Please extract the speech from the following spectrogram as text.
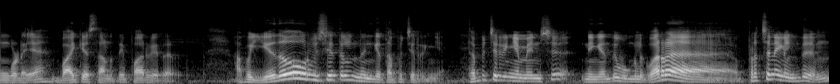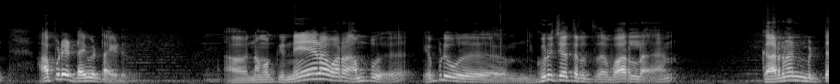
உங்களுடைய பாக்கியஸ்தானத்தை பார்வையிடுறார். அப்போ ஏதோ ஒரு விஷயத்தில் நீங்கள் தப்பிச்சிடுறீங்க. தப்பிச்சிடுறீங்க மீன்ஸு நீங்கள் வந்து உங்களுக்கு வர பிரச்சனைகள் வந்து அப்படியே டைவெர்ட் ஆகிடுது நமக்கு நேராக வர அம்பு எப்படி ஒரு குருச்சேத்திரத்தை வரல கர்ணன் விட்ட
